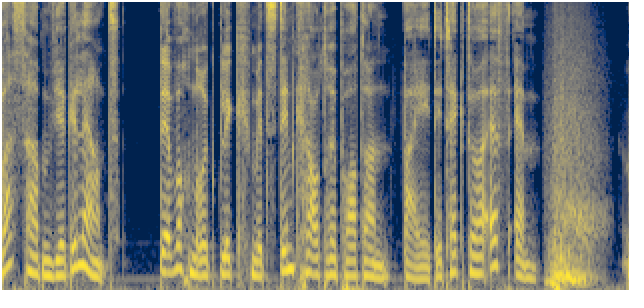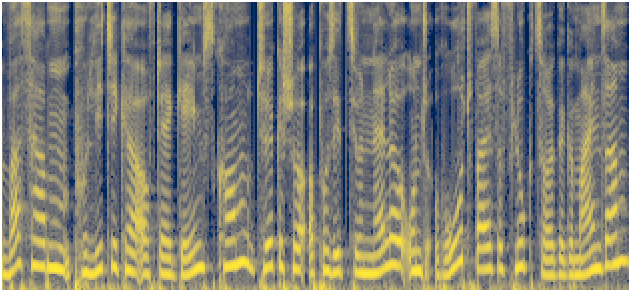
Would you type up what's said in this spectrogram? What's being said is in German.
Was haben wir gelernt? Der Wochenrückblick mit den Krautreportern bei Detektor FM. Was haben Politiker auf der Gamescom, türkische Oppositionelle und rot-weiße Flugzeuge gemeinsam?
